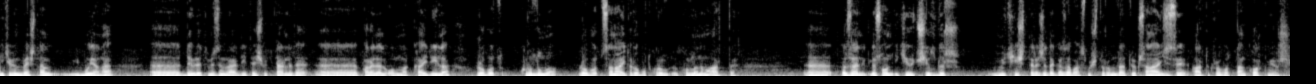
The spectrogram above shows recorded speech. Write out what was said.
2005'ten bu yana e, devletimizin verdiği teşviklerle de e, paralel olmak kaydıyla robot kurulumu, robot sanayide robot kurul- kullanımı arttı. Ee, özellikle son 2-3 yıldır müthiş derecede gaza basmış durumda. Türk sanayicisi artık robottan korkmuyor.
